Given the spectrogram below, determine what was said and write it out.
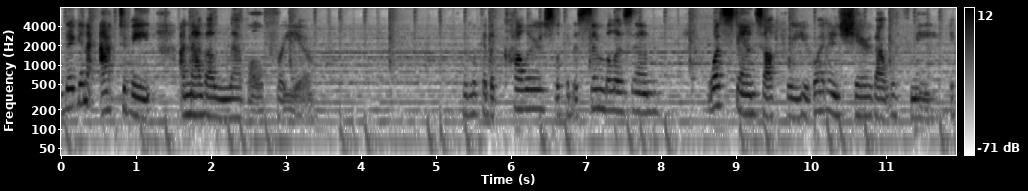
they're going to activate another level for you you look at the colors look at the symbolism. What stands out for you? Go ahead and share that with me if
